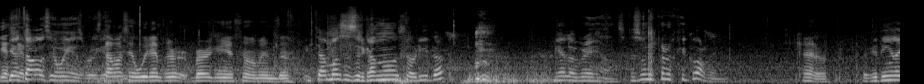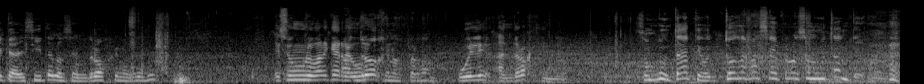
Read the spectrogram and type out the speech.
Ya, sé, estamos en Williamsburg. Estamos en Williamsburg en ese momento. Estamos acercándonos ahorita. Mira los Greyhounds. Esos son los perros que corren. Claro. Los que tienen la cabecita, los andrógenos. ¿esos? Es un lugar que reúne... Andrógenos, perdón. Andrógino. Son mutantes, güey. Todas las razas de perros son mutantes, güey.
